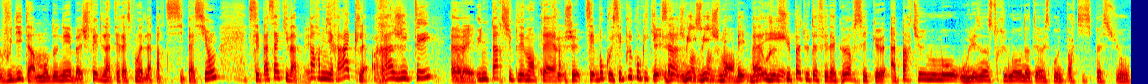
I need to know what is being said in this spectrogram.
vous dites à un moment donné, bah, je fais de l'intéressement et de la participation, c'est pas ça qui va par miracle rajouter une part supplémentaire. C'est beaucoup, c'est plus compliqué que ça, je, pense, franchement. Mais, là où je suis pas tout à fait d'accord, c'est que à partir du moment où les instruments d'intéressement et de participation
